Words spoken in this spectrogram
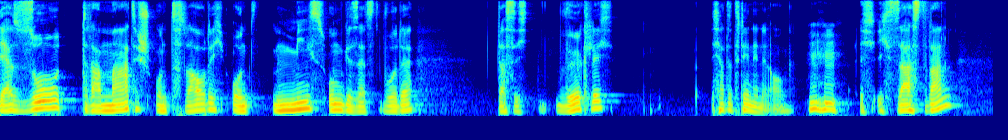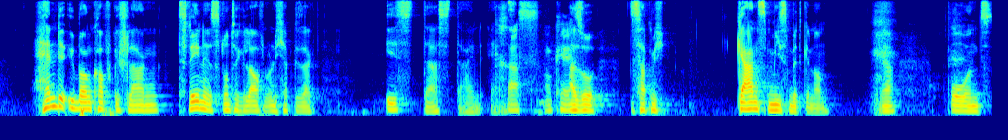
der so dramatisch und traurig und mies umgesetzt wurde, dass ich wirklich, ich hatte Tränen in den Augen. Ich, ich saß dran, Hände über den Kopf geschlagen, Träne ist runtergelaufen und ich habe gesagt, ist das dein Ernst? Krass, okay. Also, das hat mich ganz mies mitgenommen. Ja. Und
